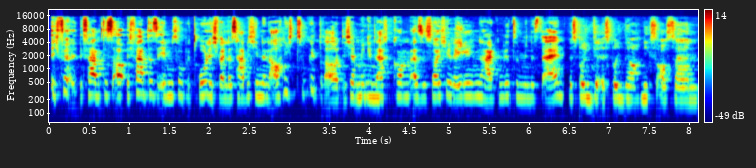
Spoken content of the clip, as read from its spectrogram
Ich, fand das auch, ich fand das eben so bedrohlich, weil das habe ich ihnen auch nicht zugetraut. Ich habe mir gedacht, komm, also solche Regeln halten wir zumindest ein. Es bringt, ja- es bringt ja auch nichts außer ein,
